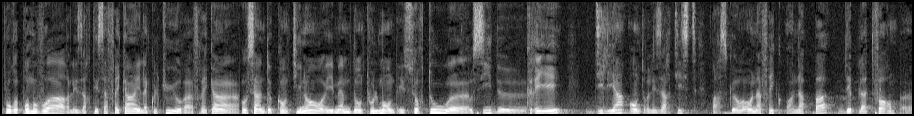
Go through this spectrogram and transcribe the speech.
pour promouvoir les artistes africains et la culture africaine au sein de continent et même dans tout le monde, et surtout aussi de créer des liens entre les artistes parce qu'en Afrique, on n'a pas de plateforme, euh,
